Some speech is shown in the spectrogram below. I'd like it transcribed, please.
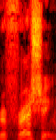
Refreshing.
